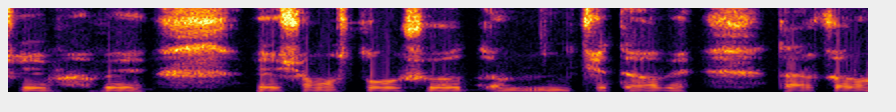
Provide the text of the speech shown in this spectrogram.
সেভাবে এই সমস্ত ওষুধ খেতে হবে। তার কারণ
